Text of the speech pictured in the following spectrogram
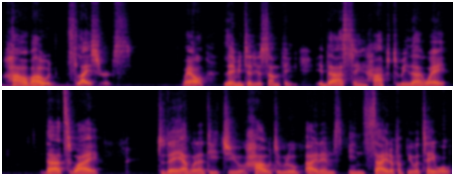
How about slicers? Well, let me tell you something. It doesn't have to be that way. That's why today I'm going to teach you how to group items inside of a pivot table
